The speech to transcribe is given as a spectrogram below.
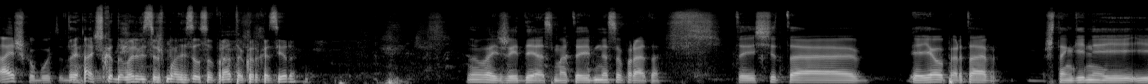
aišku būtų. Tai aišku, dabar visi žmonės jau suprato, kur kas yra. Nu, va, žaidėjas, matai, nesuprato. Tai šitą ėjau per tą štanginę į, į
